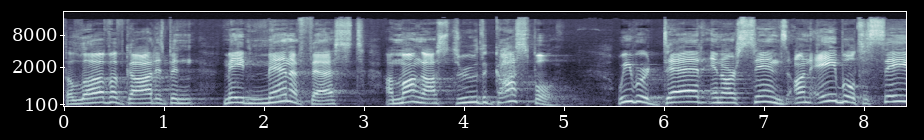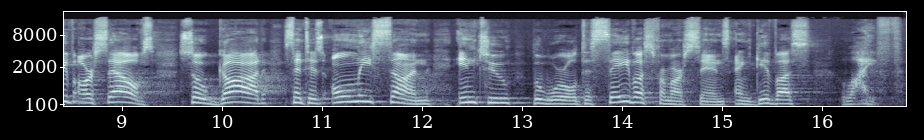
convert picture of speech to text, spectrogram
The love of God has been made manifest among us through the gospel. We were dead in our sins, unable to save ourselves. So God sent his only Son into the world to save us from our sins and give us life.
